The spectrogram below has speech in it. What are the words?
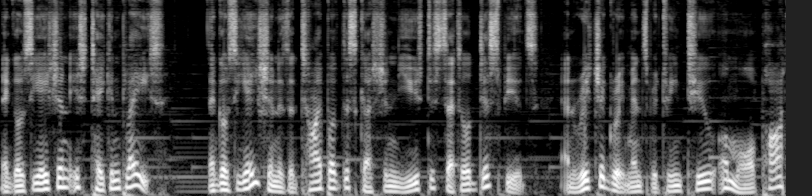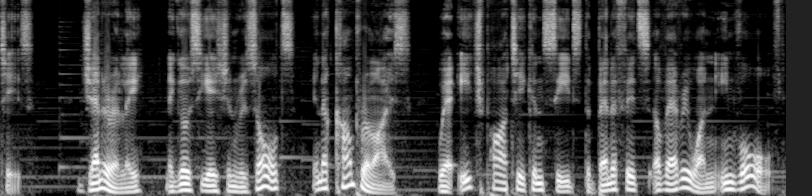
negotiation is taking place. Negotiation is a type of discussion used to settle disputes and reach agreements between two or more parties. Generally, negotiation results in a compromise where each party concedes the benefits of everyone involved.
